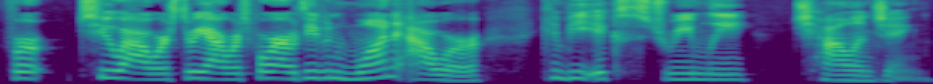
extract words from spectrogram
for two hours, three hours, four hours, even one hour can be extremely challenging.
